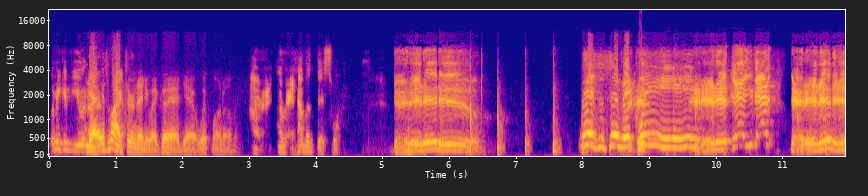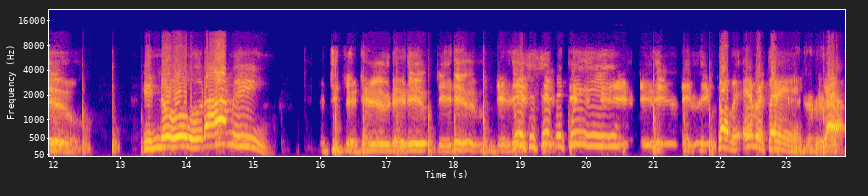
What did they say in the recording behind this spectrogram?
Let me give you another. Yeah, it's my turn anyway. Go ahead. Yeah, whip one on me. All right, all right. How about this one? Do-do-do-do. Mississippi Queen. Yeah, you got it. Do-do-do-do. you know what I mean. Mississippi Queen taught me everything. Yeah,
